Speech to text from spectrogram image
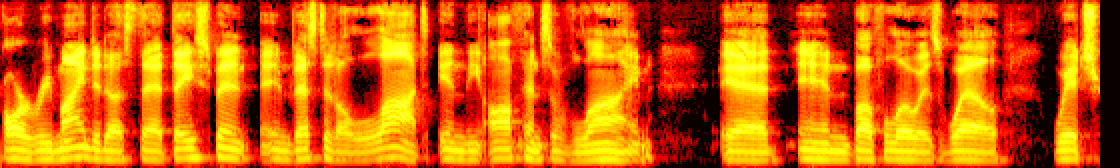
or reminded us that they spent invested a lot in the offensive line at in Buffalo as well which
